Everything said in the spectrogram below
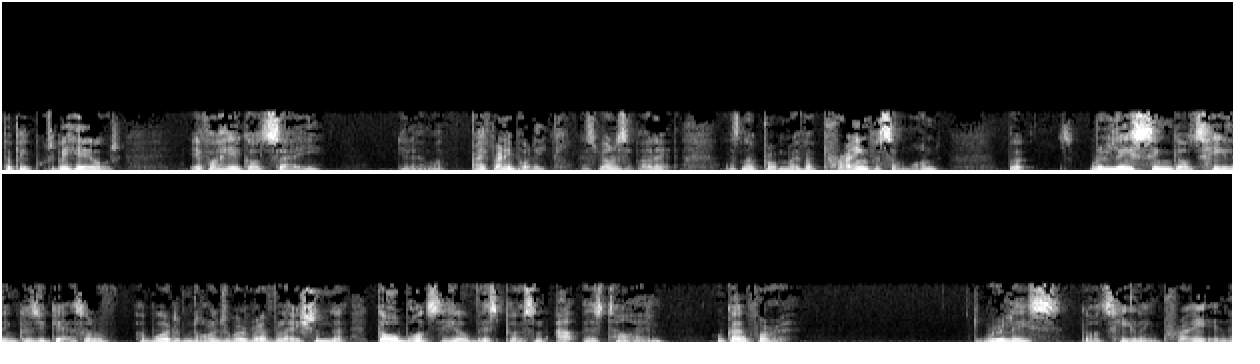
for people to be healed. If I hear God say, you know, well, pray for anybody, let's be honest about it. There's no problem ever praying for someone, releasing God's healing because you get a sort of a word of knowledge, a word of revelation that God wants to heal this person at this time, well, go for it. Release God's healing. Pray in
